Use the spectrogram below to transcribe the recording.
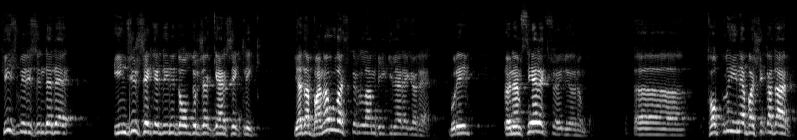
Hiçbirisinde de incir çekirdeğini dolduracak gerçeklik ya da bana ulaştırılan bilgilere göre burayı önemseyerek söylüyorum. Ee, toplu iğne başı kadar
